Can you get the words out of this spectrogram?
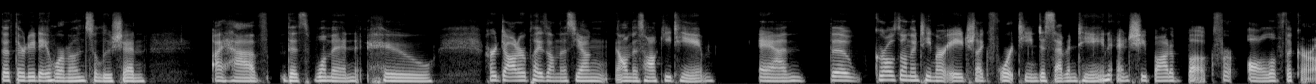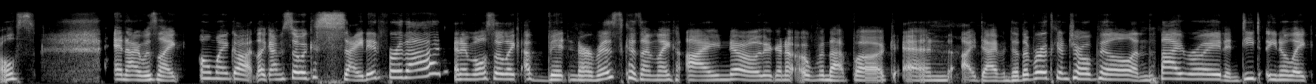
The 30-day hormone solution, I have this woman who her daughter plays on this young on this hockey team and the girls on the team are aged like 14 to 17 and she bought a book for all of the girls and i was like oh my god like i'm so excited for that and i'm also like a bit nervous because i'm like i know they're going to open that book and i dive into the birth control pill and the thyroid and det- you know like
